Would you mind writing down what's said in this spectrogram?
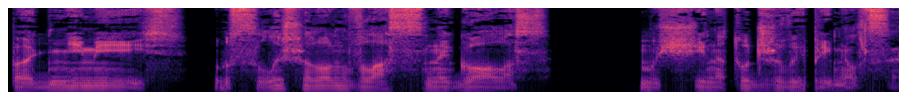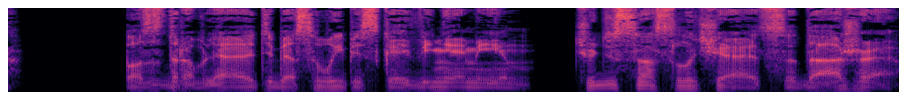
«Поднимись!» — услышал он властный голос. Мужчина тут же выпрямился. «Поздравляю тебя с выпиской, Вениамин. Чудеса случаются даже.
